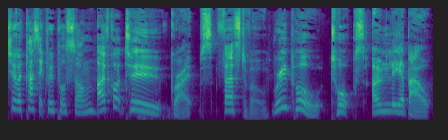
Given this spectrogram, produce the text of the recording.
to a classic RuPaul song. I've got two gripes. First of all, RuPaul talks only about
